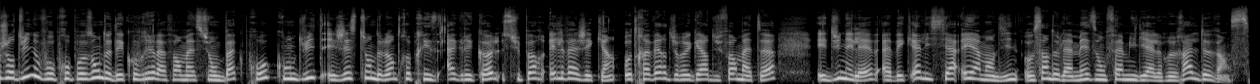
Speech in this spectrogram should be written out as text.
Aujourd'hui, nous vous proposons de découvrir la formation Bac Pro, conduite et gestion de l'entreprise agricole, support élevage équin, au travers du regard du formateur et d'une élève avec Alicia et Amandine au sein de la maison familiale rurale de Vince.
